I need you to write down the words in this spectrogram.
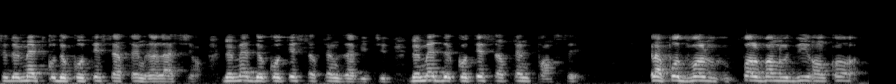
c'est de mettre de côté certaines relations, de mettre de côté certaines habitudes, de mettre de côté certaines pensées. L'apôtre Paul va nous dire encore,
